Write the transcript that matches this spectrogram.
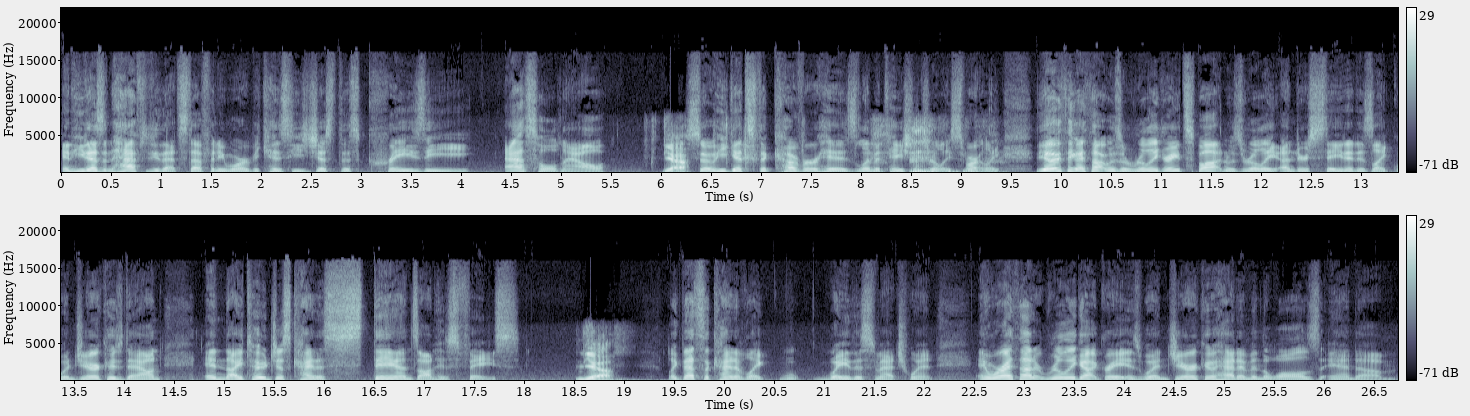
and he doesn't have to do that stuff anymore because he's just this crazy asshole now. yeah, so he gets to cover his limitations really smartly. The other thing I thought was a really great spot and was really understated is like when Jericho's down and Naito just kind of stands on his face. yeah, Like that's the kind of like w- way this match went. And where I thought it really got great is when Jericho had him in the walls and um,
